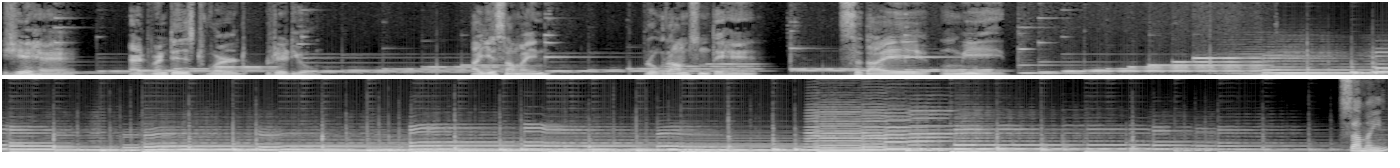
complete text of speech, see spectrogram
یہ ہے Adventist world radio. آئیے سامعین پروگرام سنتے ہیں صدائے امید۔ سامعین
